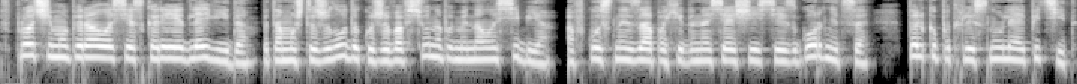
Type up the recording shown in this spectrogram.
Впрочем, упиралась я скорее для вида, потому что желудок уже вовсю напоминал о себе, а вкусные запахи, доносящиеся из горницы, только подхлестнули аппетит.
